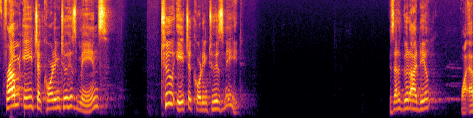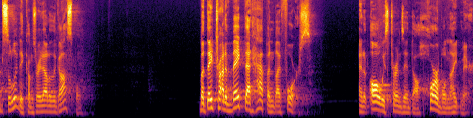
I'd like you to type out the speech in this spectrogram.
from each according to his means, to each according to his need. Is that a good ideal? Why, absolutely. It comes right out of the gospel. But they try to make that happen by force. And it always turns into a horrible nightmare,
